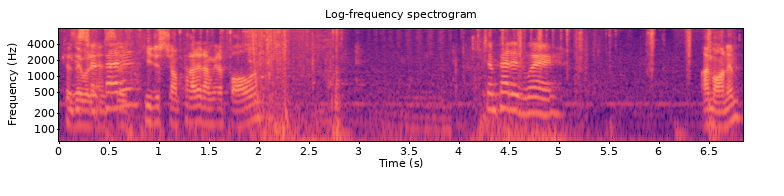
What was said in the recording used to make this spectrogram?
Because He they would have jump instant. padded? He just jump padded. I'm gonna follow him. Jump padded where? I'm on him.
